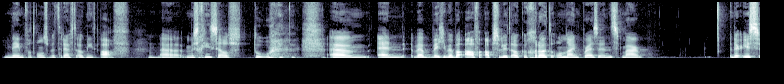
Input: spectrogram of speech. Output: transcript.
neemt wat ons betreft ook niet af. -hmm. uh, misschien zelfs toe. um, en we, weet je, we hebben af, absoluut ook een grote online presence, maar er is,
